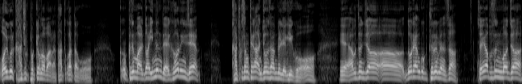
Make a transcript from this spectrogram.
얼굴 가죽 벗겨 넣어봐라, 다 똑같다고. 그, 그런 말도 있는데 그거는 이제 가축 상태가 안 좋은 사람들 얘기고. 예, 아무튼 저 어, 노래 한 곡 들으면서 저희가 무슨 뭐 저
